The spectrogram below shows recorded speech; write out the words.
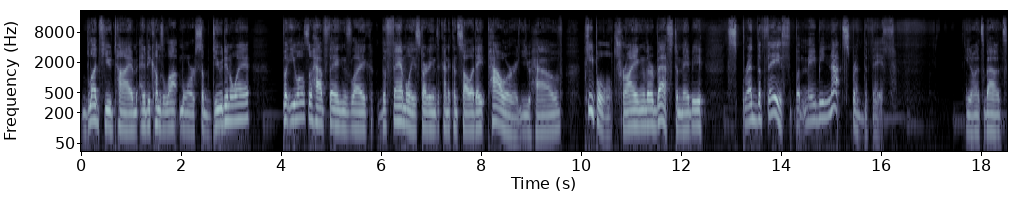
blood feud time, and it becomes a lot more subdued in a way. But you also have things like the family starting to kind of consolidate power. You have people trying their best to maybe spread the faith, but maybe not spread the faith. You know, it's about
